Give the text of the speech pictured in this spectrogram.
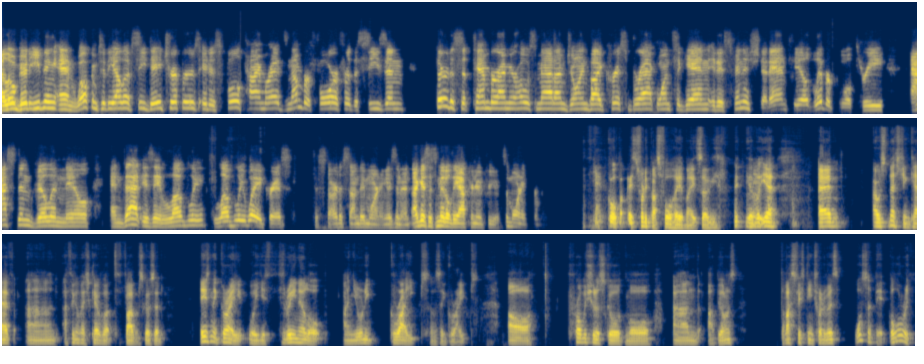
Hello, good evening, and welcome to the LFC Day Trippers. It is full time Reds number four for the season. 3rd of September. I'm your host, Matt. I'm joined by Chris Brack once again. It is finished at Anfield, Liverpool 3, Aston Villa nil. And that is a lovely, lovely way, Chris, to start a Sunday morning, isn't it? I guess it's middle of the afternoon for you. It's a morning for me. Yeah, cool. It's 20 past four here, mate. So, yeah, mm-hmm. but yeah. Um, I was messaging Kev, and I think I messaged Kev about five minutes ago. Said, "Isn't it great where you're three 0 up and you're only grapes? I say grapes are probably should have scored more. And I'll be honest, the last 15, 20 minutes was a bit boring.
